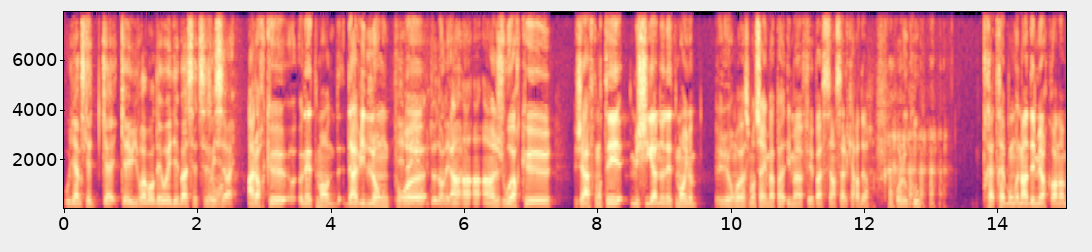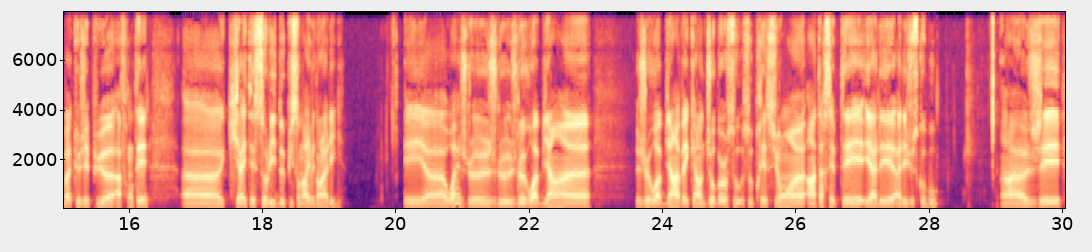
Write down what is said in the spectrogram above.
Williams qui a, qui a- qui a eu vraiment des hauts et des bas cette saison. Oui, c'est hein. vrai. Alors que honnêtement, D- David Long Et pour là, il est euh, plutôt dans les un, balles. un- un joueur que j'ai affronté, Michigan, honnêtement, il m'a- euh, on va pas se mentir, il m'a pas- il m'a fait passer un sale quart d'heure pour le coup. très très bon, l'un des meilleurs cornerbacks que j'ai pu euh, affronter, euh, qui a été solide depuis son arrivée dans la ligue. Et euh, ouais, je le, je, le, je le vois bien. euh, je le vois bien avec un Joe Burrow sous, sous pression, euh, intercepter et aller, aller jusqu'au bout. Euh, j'ai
